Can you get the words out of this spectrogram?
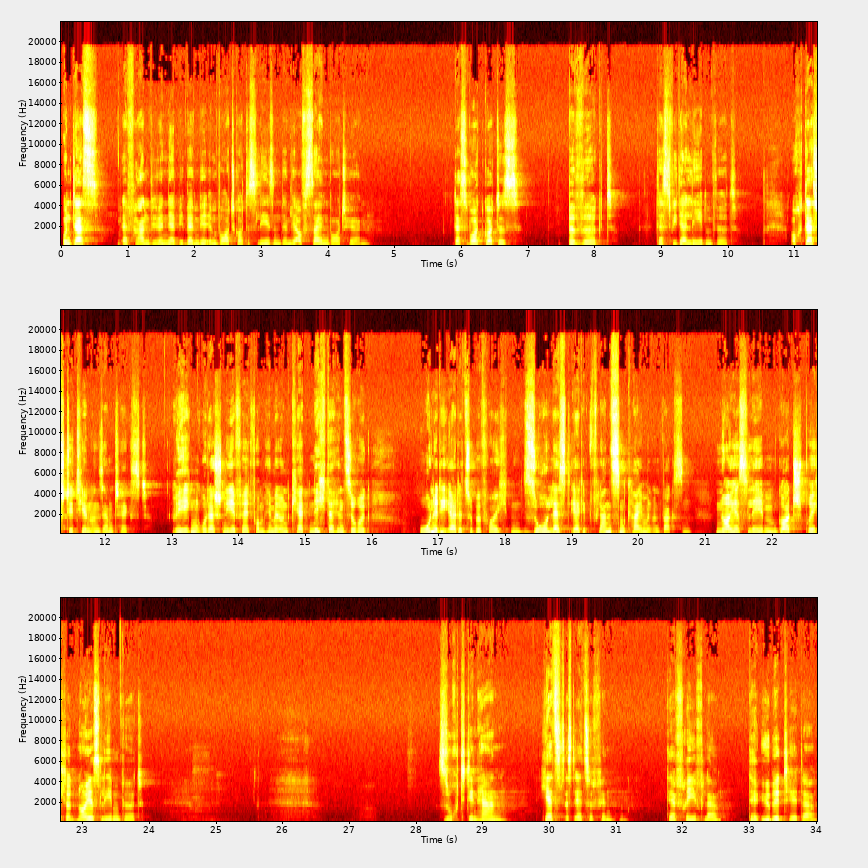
Und das erfahren wir, wenn wir im Wort Gottes lesen, wenn wir auf sein Wort hören. Das Wort Gottes bewirkt, dass wieder Leben wird. Auch das steht hier in unserem Text. Regen oder Schnee fällt vom Himmel und kehrt nicht dahin zurück, ohne die Erde zu befeuchten. So lässt er die Pflanzen keimen und wachsen. Neues Leben, Gott spricht und neues Leben wird. Sucht den Herrn, jetzt ist er zu finden. Der Frevler, der Übeltäter,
